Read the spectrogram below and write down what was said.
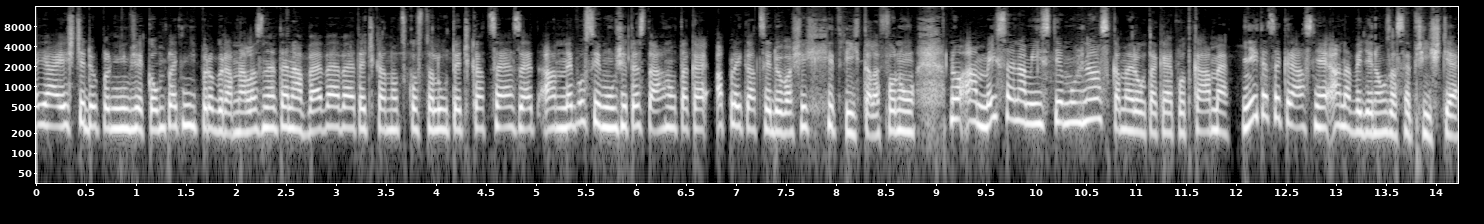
A já ještě doplním, že kompletní program naleznete na www.nockostelů.cz a nebo si můžete stáhnout také aplikaci do vašich chytrých telefonů. No a my se na místě možná s kamerou také potkáme. Mějte se krásně a na viděnou zase příště.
